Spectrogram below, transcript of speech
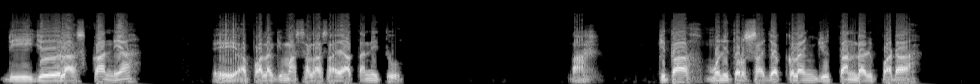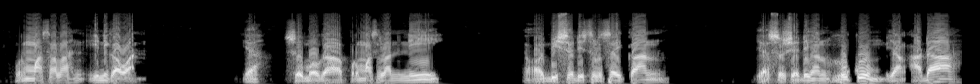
dijelaskan ya. Eh, apalagi masalah sayatan itu. Nah, kita monitor saja kelanjutan daripada permasalahan ini kawan. Ya, Semoga permasalahan ini uh, bisa diselesaikan ya sesuai dengan hukum yang ada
